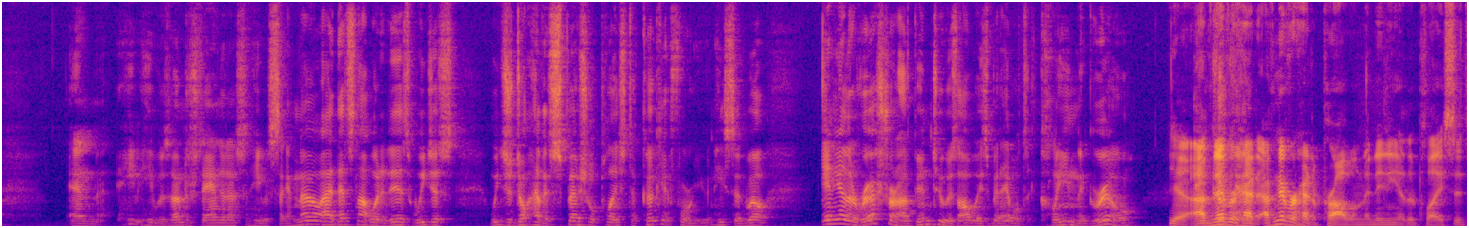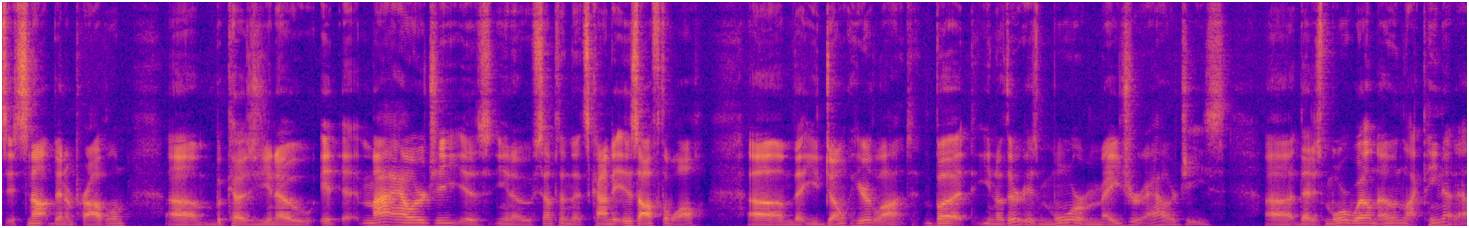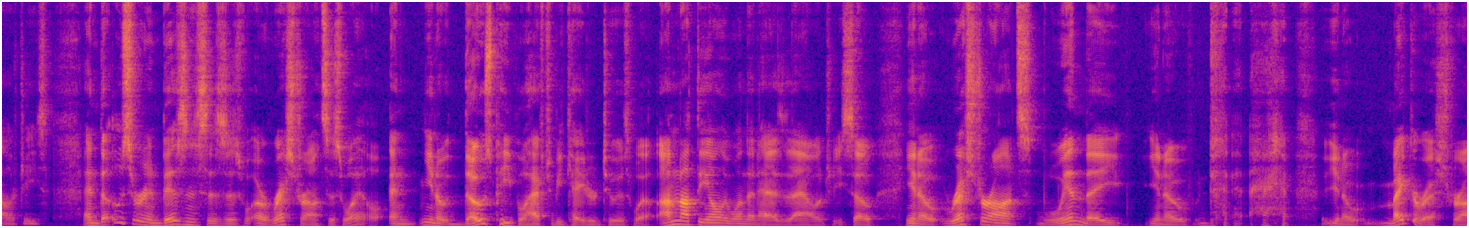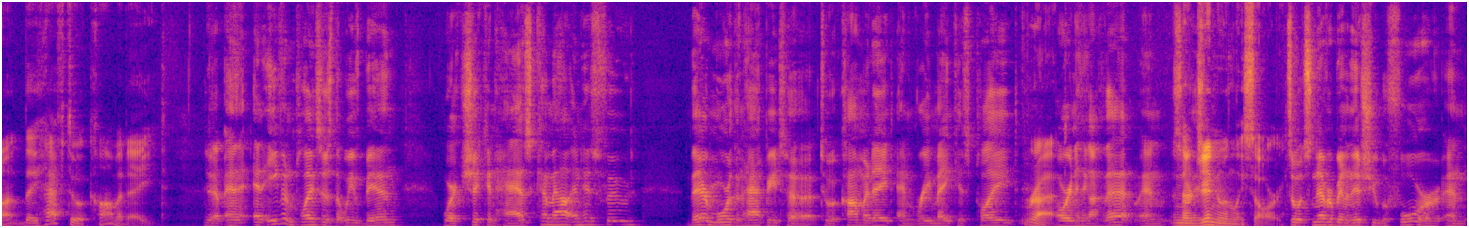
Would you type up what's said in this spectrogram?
And he, he was understanding us, and he was saying, "No, I, that's not what it is. We just we just don't have a special place to cook it for you. And he said, well, any other restaurant I've been to has always been able to clean the grill. Yeah, I've never it. had I've never had a problem at any other place. It's it's not been a problem um, because you know it. My allergy is you know something that's kind of is off the wall um, that you don't hear a lot, but you know there is more major allergies uh, that is more well known, like peanut allergies. And those are in businesses as well, or restaurants as well. And you know those people have to be catered to as well. I'm not the only one that has an allergy. So you know restaurants when they you know, you know, make a restaurant, they have to accommodate. Yeah, and and even places that we've been where chicken has come out in his food, they're more than happy to to accommodate and remake his plate, Right. or anything like that. And, And so they're it- genuinely sorry. so it's never been an issue before. And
